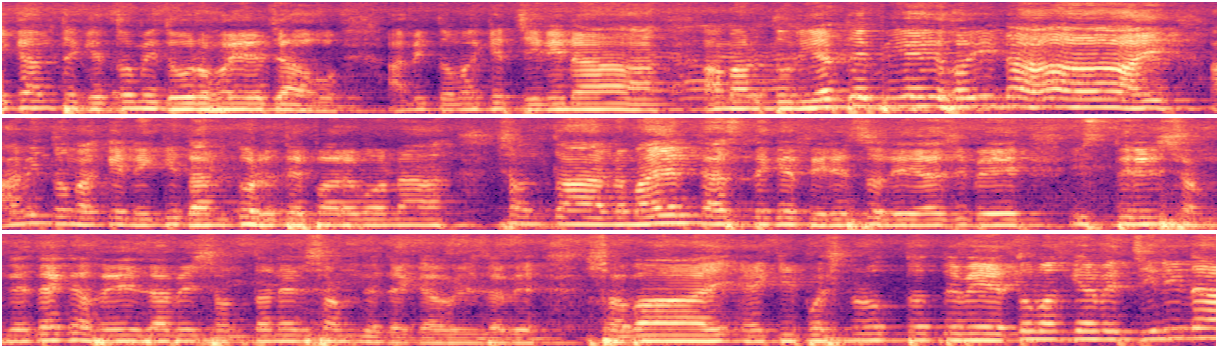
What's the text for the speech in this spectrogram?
এখান থেকে তুমি দূর হয়ে যাও। আমি তোমাকে চিনি না, আমার দুনিয়াতে বিয়ে হই নাই। আমি তোমাকে নেকি দান করতে পারব না। সন্তান মায়ের কাছ থেকে ফিরে চলে আসবে। স্ত্রীর সঙ্গে দেখা হয়ে যাবে, সন্তানের সঙ্গে দেখা হয়ে যাবে। সবাই একই প্রশ্নের উত্তর দেবে, তোমাকে আমি চিনি না।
